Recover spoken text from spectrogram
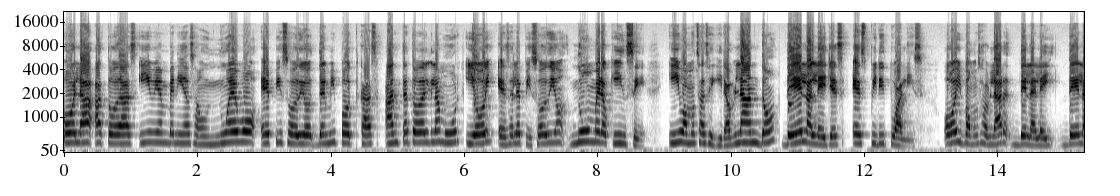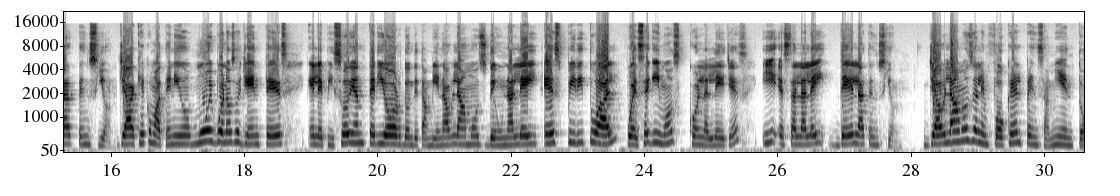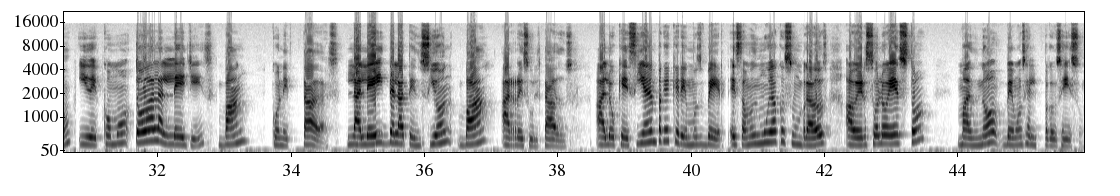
Hola a todas y bienvenidas a un nuevo episodio de mi podcast Ante todo el glamour y hoy es el episodio número 15 y vamos a seguir hablando de las leyes espirituales. Hoy vamos a hablar de la ley de la atención, ya que como ha tenido muy buenos oyentes el episodio anterior donde también hablamos de una ley espiritual, pues seguimos con las leyes y esta es la ley de la atención. Ya hablamos del enfoque del pensamiento y de cómo todas las leyes van conectadas. La ley de la atención va a resultados a lo que siempre queremos ver. Estamos muy acostumbrados a ver solo esto, más no vemos el proceso.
